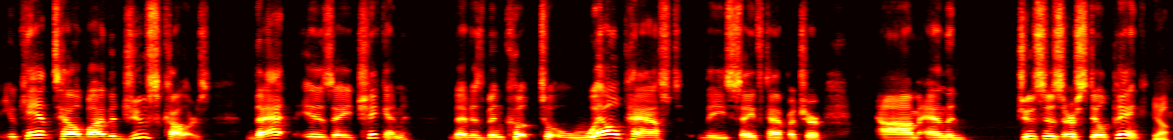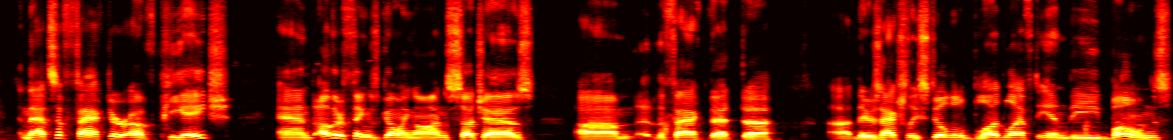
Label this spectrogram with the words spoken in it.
you can't tell by the juice colors. That is a chicken that has been cooked to well past the safe temperature, um, and the juices are still pink. Yep. And that's a factor of pH and other things going on, such as um, the fact that uh, uh, there's actually still a little blood left in the bones,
